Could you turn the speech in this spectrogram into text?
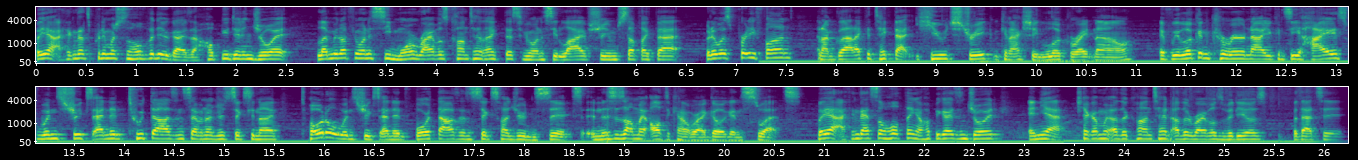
But yeah, I think that's pretty much the whole video, guys. I hope you did enjoy it. Let me know if you want to see more Rivals content like this, if you want to see live streams, stuff like that. But it was pretty fun, and I'm glad I could take that huge streak. We can actually look right now. If we look in career now, you can see highest win streaks ended 2,769. Total win streaks ended 4,606. And this is on my alt account where I go against sweats. But yeah, I think that's the whole thing. I hope you guys enjoyed. And yeah, check out my other content, other Rivals videos. But that's it.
